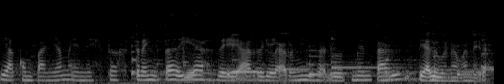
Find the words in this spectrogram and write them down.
y acompáñame en estos 30 días de arreglar mi salud mental de alguna manera.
